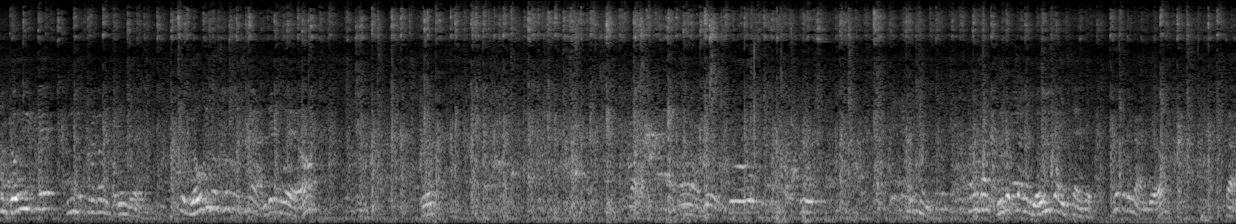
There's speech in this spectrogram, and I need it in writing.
좀 여유 있게 공격 들어가면 되는 거예요. 또 여기서 서두르시면 안 되는 거예요. 네. 자, 하나, 둘, 쭉, 쭉. 항상 공격자는 여유가 있어야 돼. 서두르면 안 돼요. 자,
